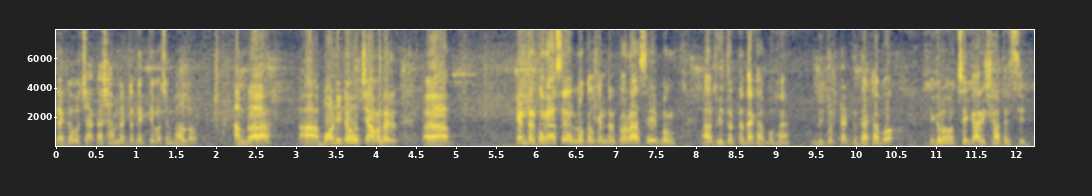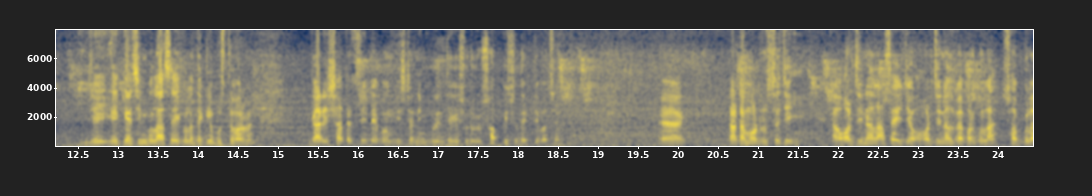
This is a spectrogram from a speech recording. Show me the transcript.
দেখাবো চাকা সামনেটা দেখতে পাচ্ছেন ভালো। আমরা বডিটা হচ্ছে আমাদের ক্যান্টার করা আছে লোকাল ক্যান্টার করা আছে এবং ভিতরটা দেখাবো হ্যাঁ ভিতরটা একটু দেখাবো। এগুলো হচ্ছে গাড়ির সাথের সিট যে এই ক্যাচিংগুলো আছে, এগুলো দেখলে বুঝতে পারবেন। গাড়ির সাথে সিট এবং স্টার্নিং হুইল থেকে শুরু করে সব কিছু দেখতে পাচ্ছেন। টাটা মোটরসের যে অরিজিনাল আছে, এই যে অরিজিনাল ব্যাপারগুলা, সবগুলো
